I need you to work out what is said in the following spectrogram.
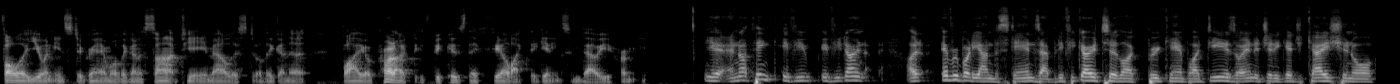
follow you on instagram or they're going to sign up to your email list or they're going to buy your product it's because they feel like they're getting some value from you yeah, and I think if you if you don't, I, everybody understands that. But if you go to like Bootcamp Ideas or Energetic Education or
